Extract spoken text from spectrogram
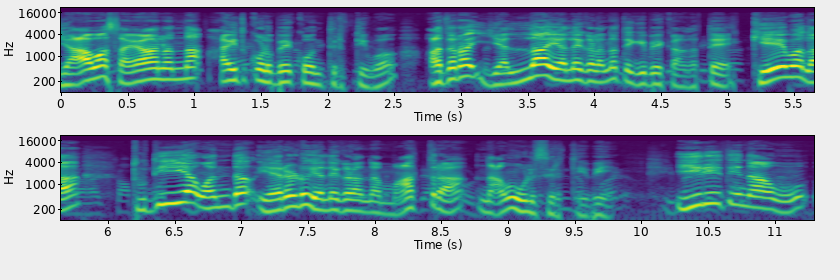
ಯಾವ ಸಯಾನನ್ನ ಆಯ್ದುಕೊಳ್ಬೇಕು ಅಂತಿರ್ತೀವೋ ಅದರ ಎಲ್ಲ ಎಲೆಗಳನ್ನು ತೆಗಿಬೇಕಾಗತ್ತೆ. ಕೇವಲ ತುದಿಯ ಒಂದು ಎರಡು ಎಲೆಗಳನ್ನು ಮಾತ್ರ ನಾವು ಉಳಿಸಿರ್ತೀವಿ. ಈ ರೀತಿ ನಾವು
